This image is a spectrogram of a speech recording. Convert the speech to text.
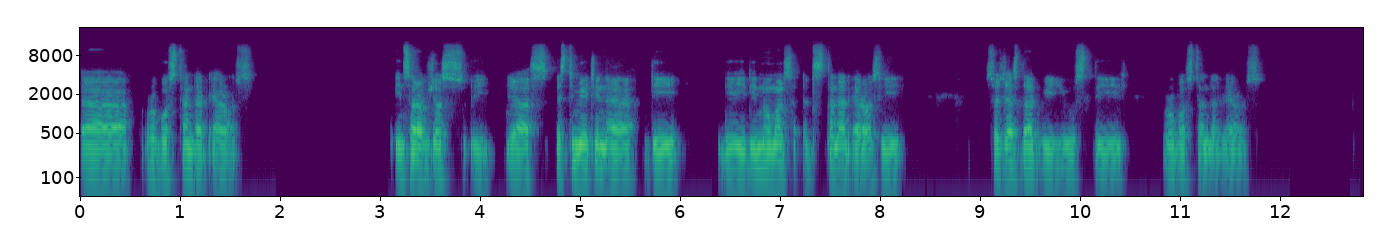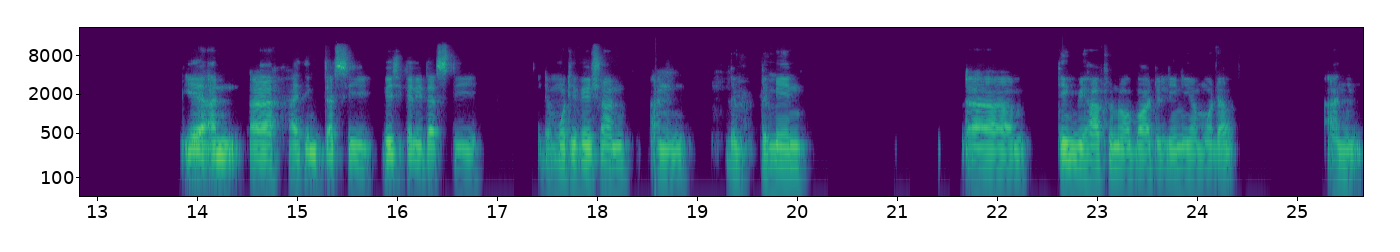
uh, robust standard errors instead of just yes, estimating uh, the, the, the normal standard errors, he suggests that we use the robust standard errors. Yeah and uh, i think that's the basically that's the the motivation and the, the main um, thing we have to know about the linear model. And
